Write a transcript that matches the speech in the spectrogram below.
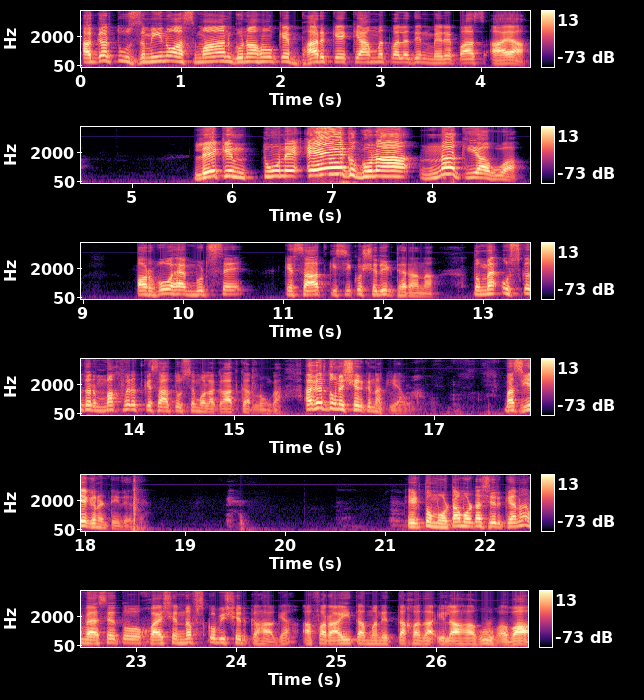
اگر تو زمین و آسمان گناہوں کے بھر کے قیامت والے دن میرے پاس آیا، لیکن تو نے ایک گناہ نہ کیا ہوا، اور وہ ہے مجھ سے کے ساتھ کسی کو شریک ٹھہرانا۔ تو میں اس قدر مغفرت کے ساتھ اس سے ملاقات کر لوں گا۔ اگر تو نے شرک نہ کیا ہوا۔ بس یہ گارنٹی دے دے۔ ایک تو موٹا موٹا شرک ہے نا، ویسے تو خواہش نفس کو بھی شرک کہا گیا۔ افرائی تا من اتخذ الہ ہوا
